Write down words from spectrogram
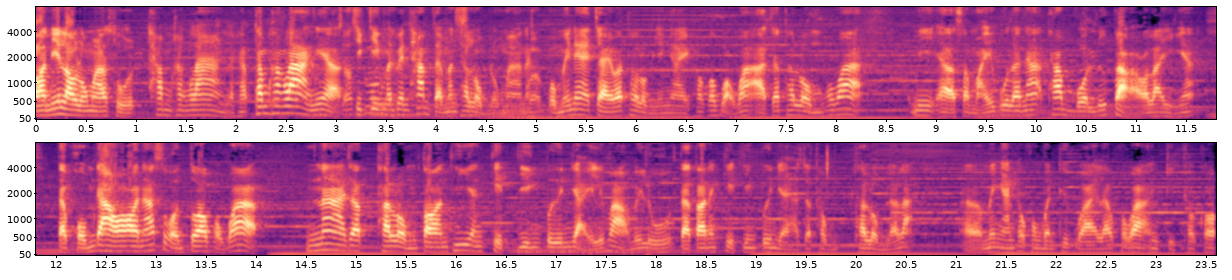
ตอนนี้เราลงมาสู่ถ้ำข้างล่างนะครับถ้ำข้างล่างเนี่ย Just จริง ๆ มันเป็นถ้ำแต่มันถล่มลงมานะผมไม่แน่ใจว่าถล่มยังไงเขาก็บอกว่าอาจจะถล่มเพราะว่ามีอ่าสมัยบูรณะถ้ำบนหรือเปล่าอะไรอย่างเงี้ยแต่ผมเดาเอานะส่วนตัวผมว่า น่าจะถล่มตอนที่อังกฤษยิงปืนใหญ่หรือเปล่าไม่รู้ แต่ตอนอังกฤษยิงปืนใหญ่อาจจะถล่มแล้วล่ะเอ่อไม่งั้นเขาคงบันทึกไว้แล้วเพราะว่าอังกฤษเขาก็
